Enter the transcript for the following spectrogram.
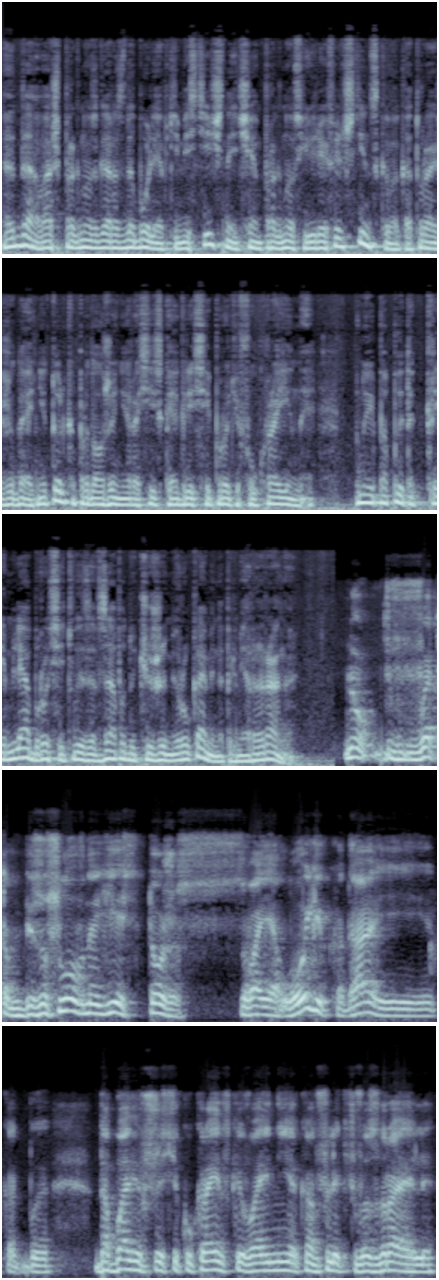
Э, да, ваш прогноз гораздо более оптимистичный, чем прогноз Юрия Фельдштинского, который ожидает не только продолжения российской агрессии против Украины, но и попыток Кремля бросить вызов Западу чужими руками, например, Ирана. Ну, в этом, безусловно, есть тоже своя логика, да, и как бы добавившийся к украинской войне конфликт в Израиле,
